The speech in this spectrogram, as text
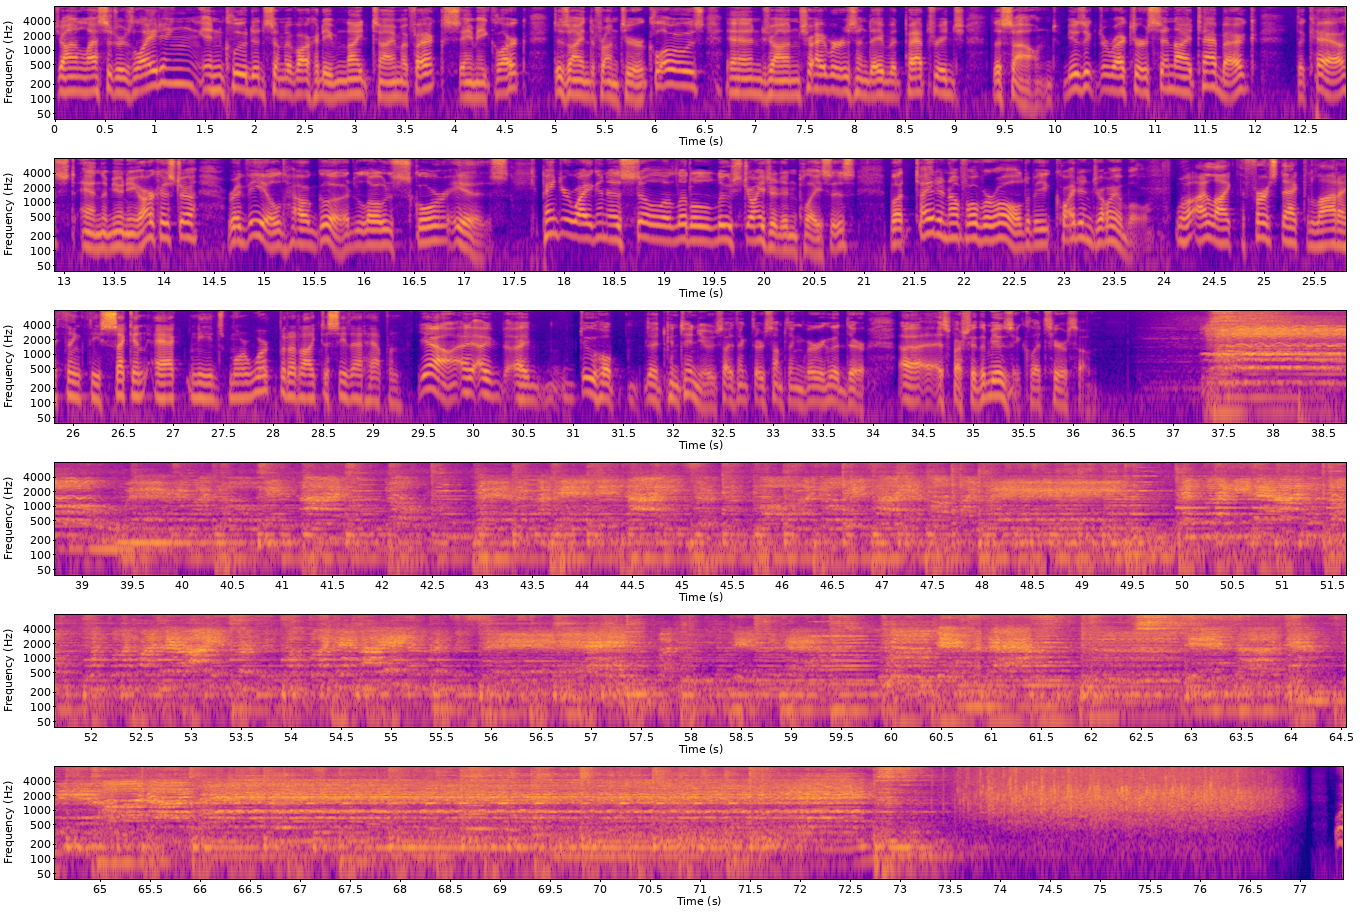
John Lasseter's lighting included some evocative nighttime effects. Amy Clark designed the Frontier clothes, and John Shivers and David Patridge the sound. Music director Sinai Tabak the cast and the Muny Orchestra revealed how good Loewe's score is. Paint Your Wagon is still a little loose jointed in places, but tight enough overall to be quite enjoyable. Well, I like the first act a lot. I think the second act needs more work, but I'd like to see that happen. Yeah, I, I, I do hope it continues. I think there's something very good there, uh, especially the music. Let's hear some.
